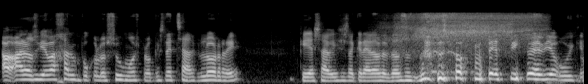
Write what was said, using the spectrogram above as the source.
ahora os voy a bajar un poco los humos, porque es de Lorre, que ya sabéis es el creador de dos, dos hombres y medio. Uy, qué-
